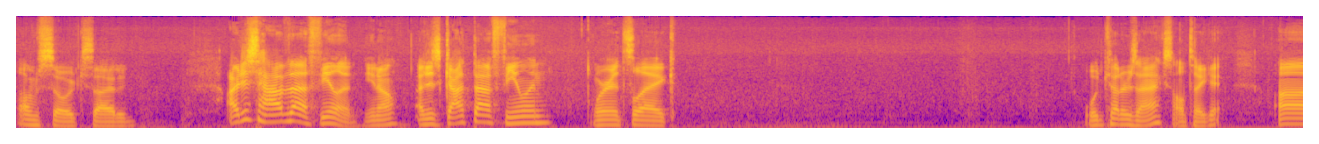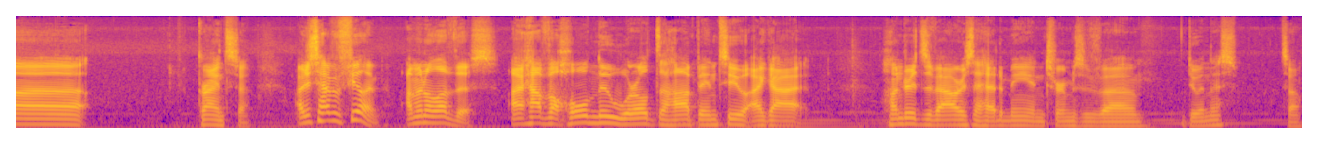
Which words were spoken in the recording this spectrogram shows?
I'm so excited. I just have that feeling, you know. I just got that feeling where it's like woodcutter's axe. I'll take it. Uh, grindstone. I just have a feeling I'm gonna love this. I have a whole new world to hop into. I got hundreds of hours ahead of me in terms of uh, doing this. So,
